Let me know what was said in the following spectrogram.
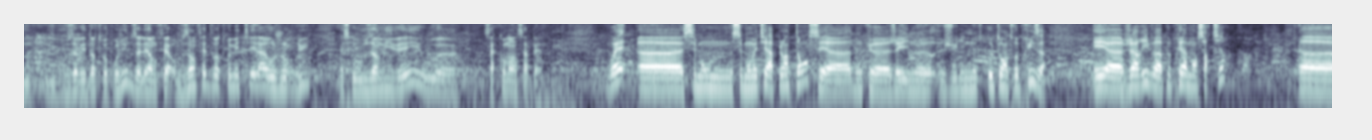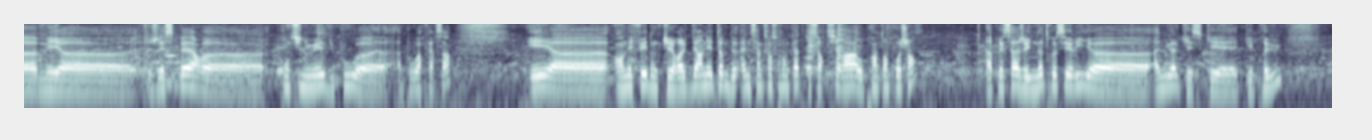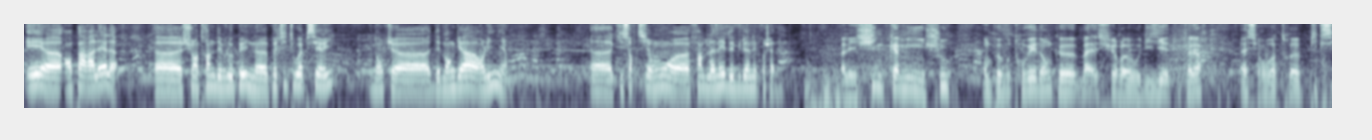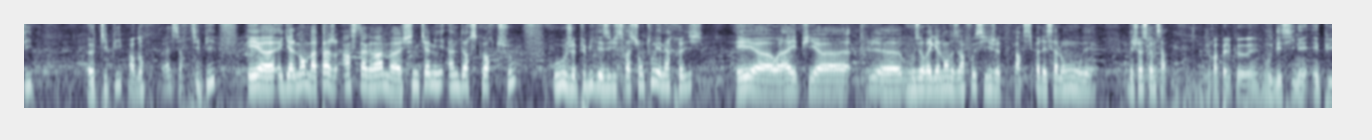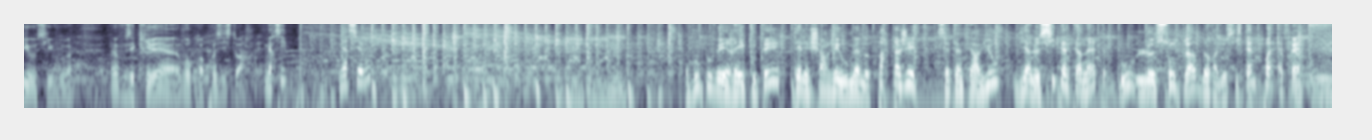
vous avez d'autres projets, vous allez en faire. Vous en faites votre métier là aujourd'hui? Est-ce que vous en vivez ou euh, ça commence à peine? Ouais, euh, c'est mon, mon métier à plein temps. C'est euh, donc euh, j'ai une, une auto-entreprise et j'arrive à peu près à m'en sortir. Mais j'espère continuer du coup à pouvoir faire ça. Et en effet, donc il y aura le dernier tome de N564 qui sortira au printemps prochain. Après ça, j'ai une autre série annuelle qui est, qui est, qui est prévue. Et en parallèle, je suis en train de développer une petite web série, donc euh, des mangas en ligne, euh, qui sortiront euh, fin de l'année, début de l'année prochaine. Allez, Shinkami Shu, on peut vous trouver donc euh, bah, sur, euh, vous disiez tout à l'heure, sur votre Pixie, euh, Tipeee, pardon. Voilà, sur Tipeee. Et euh, également ma page Instagram euh, Shinkami underscore Chu, où je publie des illustrations tous les mercredis. Et euh, voilà, et puis euh, euh, vous aurez également des infos si je participe à des salons ou des, des choses comme ça. Je rappelle que vous dessinez et puis aussi vous, vous écrivez vos propres histoires. Merci. Merci à vous. Vous pouvez réécouter, télécharger ou même partager cette interview via le site internet ou le soncloud de radiosystème.fr.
